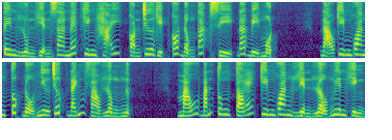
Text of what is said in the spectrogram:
Tên lùn hiện ra nét kinh hãi còn chưa kịp có động tác gì đã bị một. Đạo kim quang tốc độ như chớp đánh vào lồng ngực. Máu bắn tung tóe kim quang liền lộ nguyên hình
